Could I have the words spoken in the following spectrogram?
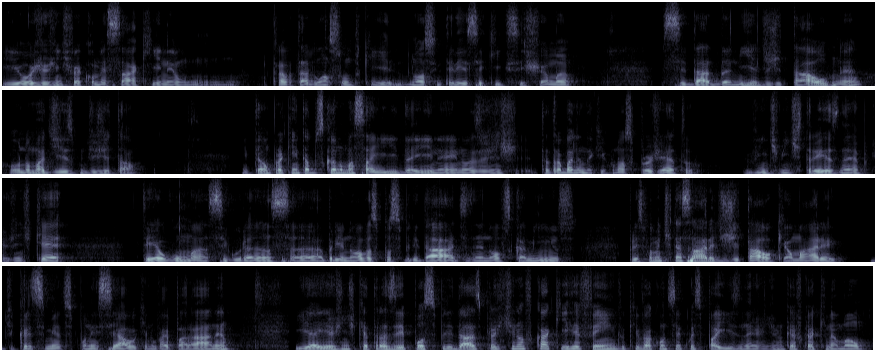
e hoje a gente vai começar aqui, né, um, tratar de um assunto que nosso interesse aqui que se chama cidadania digital, né, ou nomadismo digital. Então, para quem está buscando uma saída aí, né, nós a gente está trabalhando aqui com o nosso projeto 2023, né, porque a gente quer ter alguma segurança, abrir novas possibilidades, né, novos caminhos, principalmente nessa área digital, que é uma área de crescimento exponencial que não vai parar, né? E aí a gente quer trazer possibilidades para a gente não ficar aqui refém do que vai acontecer com esse país, né? A gente não quer ficar aqui na mão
